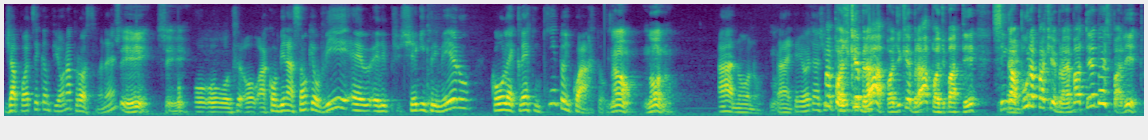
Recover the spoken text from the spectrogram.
Já pode ser campeão na próxima, né? Sim, sim. O, o- o- a combinação que eu vi, é, ele chega em primeiro, com o Leclerc em quinto ou em quarto? Não, nono. Ah, nono. Ah, então eu achei Mas que- pode quebrar, pode quebrar, pode bater. Singapura pra quebrar é bater dois palitos.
